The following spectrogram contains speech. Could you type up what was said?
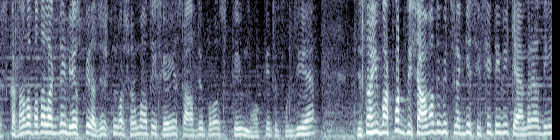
ਇਸ ਘਟਨਾ ਦਾ ਪਤਾ ਲੱਗਦੇ ਹੀ ਡੀਐਸਪੀ ਰਾਜੇਸ਼ ਕੁਮਾਰ ਸ਼ਰਮਾ ਅਤੇ ਸੀਆਈਏ ਸਟਾਫ ਦੀ ਪੁਲਿਸ ਟੀਮ ਮੌਕੇ ਤੇ ਪਹੁੰਚੀ ਹੈ ਜਿਸ ਰਾਹੀਂ ਵੱਖ-ਵੱਖ ਦਿਸ਼ਾਵਾਂ ਦੇ ਵਿੱਚ ਲੱਗੇ ਸੀਸੀਟੀਵੀ ਕੈਮਰਿਆਂ ਦੀ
